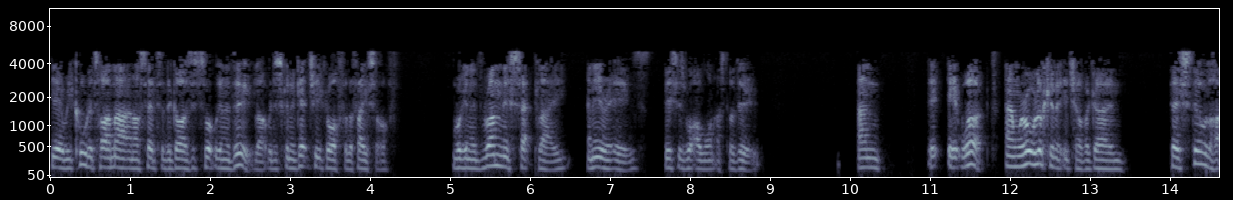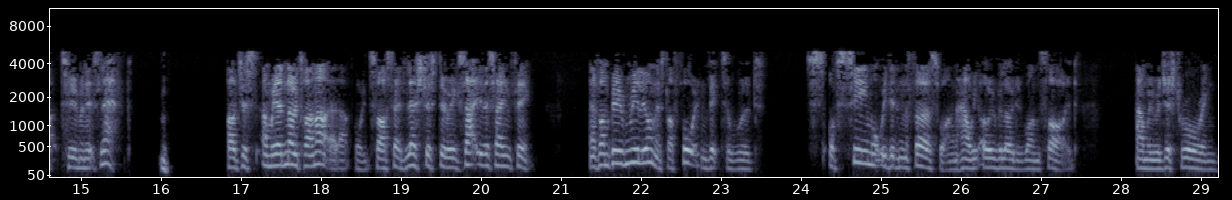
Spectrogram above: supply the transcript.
yeah, we called a timeout and I said to the guys, this is what we're going to do. Like, we're just going to get Chico off for the face off. We're going to run this set play and here it is. This is what I want us to do. And it, it worked. And we're all looking at each other going, there's still like two minutes left. Hmm. I just, and we had no time out at that point. So I said, let's just do exactly the same thing. And if I'm being really honest, I thought Invicta would, of seeing what we did in the first one and how we overloaded one side, and we were just drawing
